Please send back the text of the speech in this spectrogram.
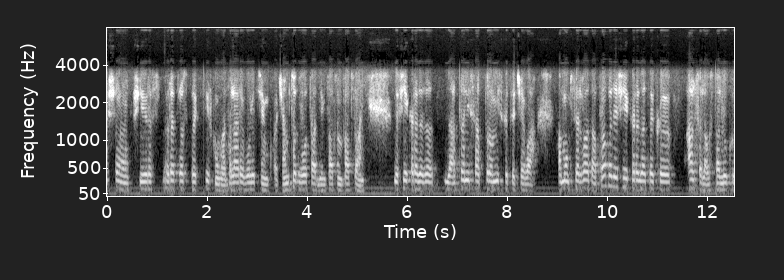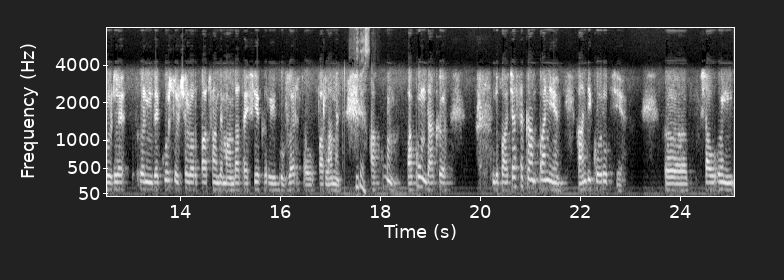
așa și res- retrospectiv cumva, de la Revoluție încoace. Am tot votat din 4 în 4 ani. De fiecare dată, dată ni s-a promis câte ceva. Am observat aproape de fiecare dată că altfel au stat lucrurile în decursul celor patru ani de mandat ai fiecărui guvern sau parlament. Acum, acum, dacă după această campanie anticorupție uh, sau în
